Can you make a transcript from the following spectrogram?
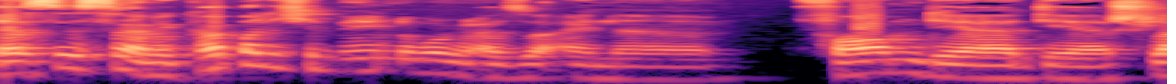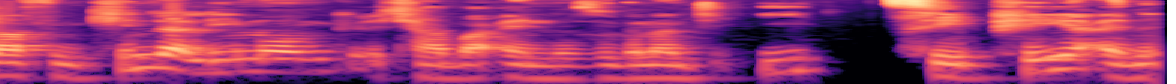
Das ist eine körperliche Behinderung, also eine Form der, der schlaffen Kinderlähmung. Ich habe eine sogenannte CP, eine,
